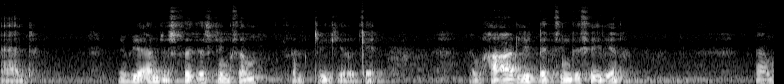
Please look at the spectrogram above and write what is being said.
And maybe I'm just suggesting some some tree here okay? I'm hardly touching this area. I'm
